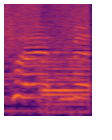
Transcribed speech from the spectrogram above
treadmill.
